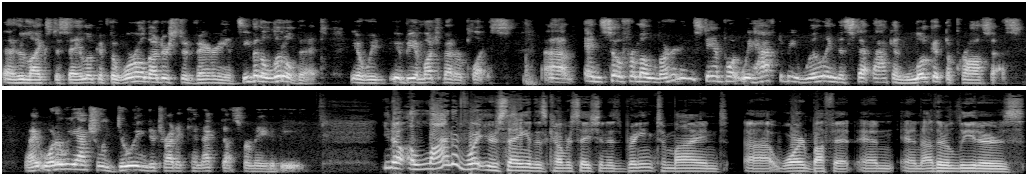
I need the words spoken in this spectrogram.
uh, who likes to say, look, if the world understood variance even a little bit, you know, we'd, it'd be a much better place. Um, and so, from a learning standpoint, we have to be willing to step back and look at the process right? What are we actually doing to try to connect us from A to B? You know, a lot of what you're saying in this conversation is bringing to mind uh, Warren Buffett and and other leaders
